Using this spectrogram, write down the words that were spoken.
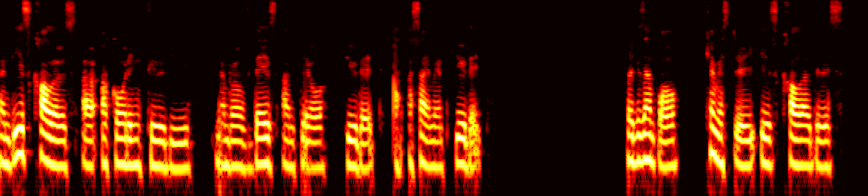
And these colors are according to the number of days until due date, assignment due date. For example, chemistry is colored with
